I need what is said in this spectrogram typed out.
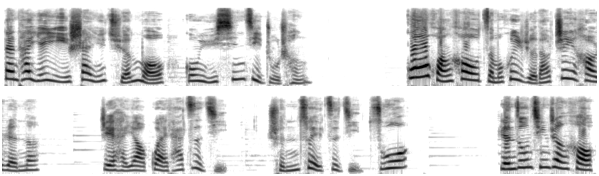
但他也以善于权谋、工于心计著称。郭皇后怎么会惹到这号人呢？这还要怪他自己，纯粹自己作。仁宗亲政后，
